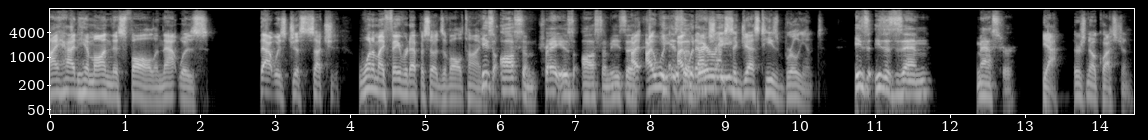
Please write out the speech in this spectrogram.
I had him on this fall, and that was that was just such one of my favorite episodes of all time. He's awesome. Trey is awesome. He's a. I, I would I would very, actually suggest he's brilliant. He's he's a Zen master. Yeah, there's no question.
